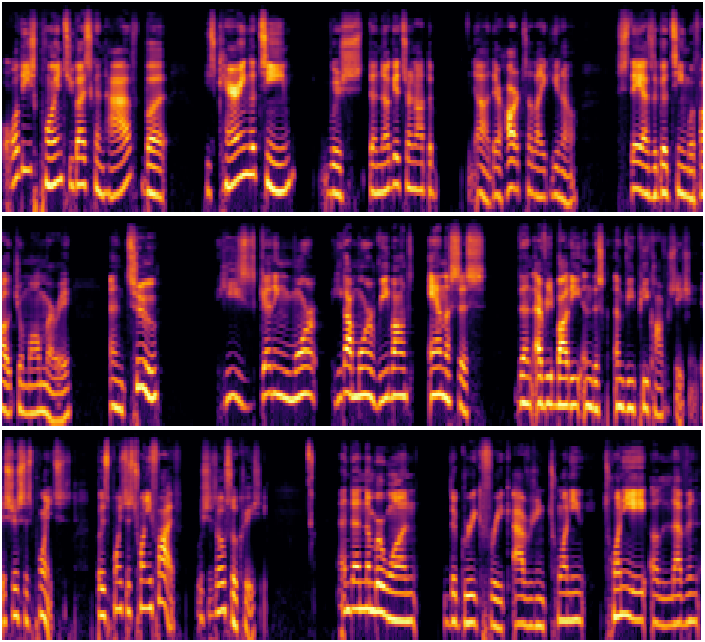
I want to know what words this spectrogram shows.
all these points you guys can have, but he's carrying a team, which the Nuggets are not the. Uh, they're hard to, like, you know, stay as a good team without Jamal Murray. And two, he's getting more. He got more rebounds and assists than everybody in this MVP conversation. It's just his points. But his points is 25, which is also crazy. And then number one, the Greek Freak, averaging 20, 28, 11,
